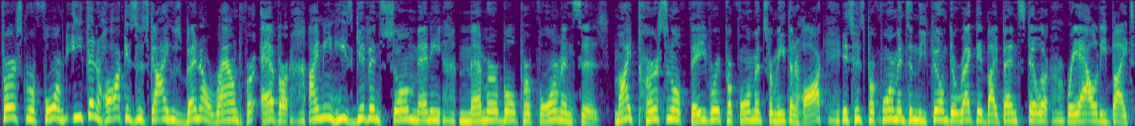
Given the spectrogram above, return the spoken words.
First Reformed. Ethan Hawke is this guy who's been around forever. I mean, he's given so many memorable performances. My personal favorite performance from Ethan Hawke is his performance in the film directed by Ben Stiller, Reality Bites.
